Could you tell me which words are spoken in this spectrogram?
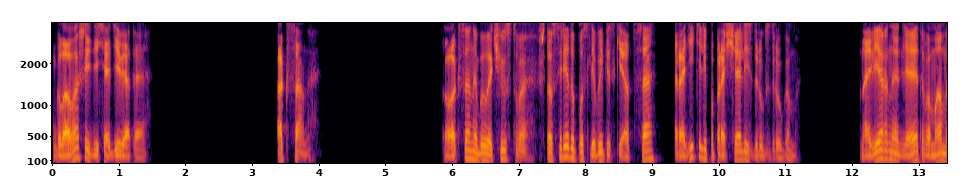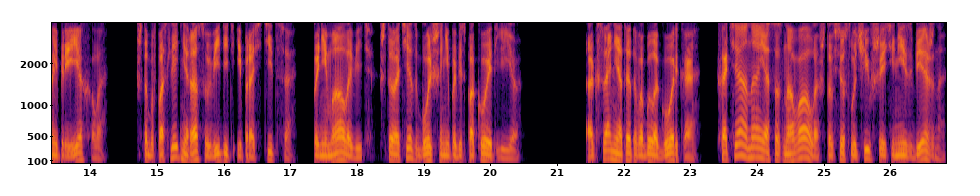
Глава 69. Оксана. У Оксаны было чувство, что в среду после выписки отца родители попрощались друг с другом. Наверное, для этого мама и приехала, чтобы в последний раз увидеть и проститься, понимала ведь, что отец больше не побеспокоит ее. Оксане от этого было горько, хотя она и осознавала, что все случившееся неизбежно,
